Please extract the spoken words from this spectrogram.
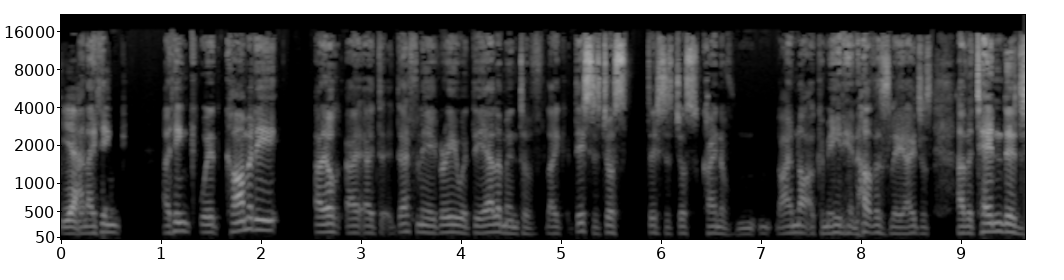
Yeah. And I think, I think with comedy, I, I, I definitely agree with the element of like this is just this is just kind of I'm not a comedian obviously. I just have attended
